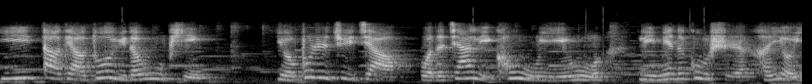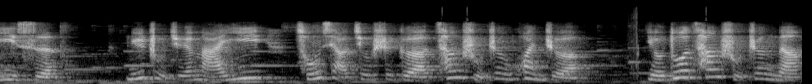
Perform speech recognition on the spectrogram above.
一倒掉多余的物品。有部日剧叫《我的家里空无一物》，里面的故事很有意思。女主角麻衣从小就是个仓鼠症患者，有多仓鼠症呢？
